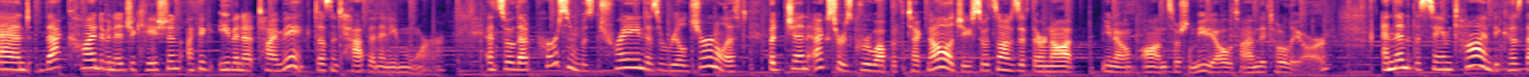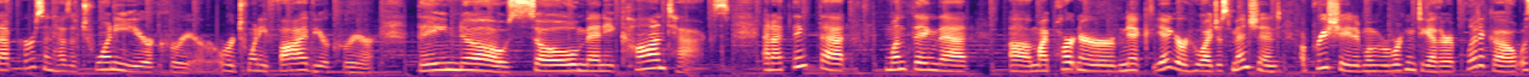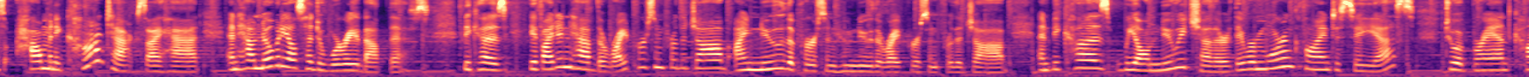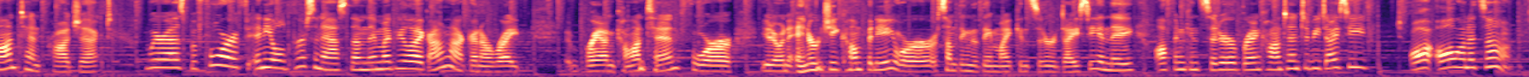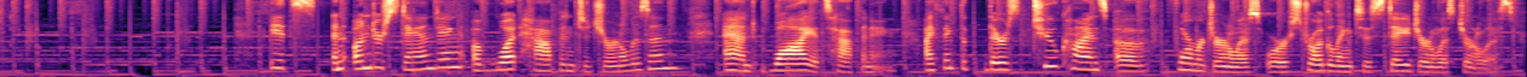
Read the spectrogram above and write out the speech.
And that kind of an education, I think even at Time Inc. doesn't happen anymore. And so that person was trained as a real journalist, but Gen Xers grew up with technology, so it's not as if they're not, you know, on social media all the time, they totally are. And then at the same time, because that person has a 20 year career or a 25 year career, they know so many contacts. And I think that one thing that uh, my partner Nick Yeager, who I just mentioned, appreciated when we were working together at Politico was how many contacts I had and how nobody else had to worry about this. Because if I didn't have the right person for the job, I knew the person who knew the right person for the job. And because we all knew each other, they were more inclined to say yes to a brand content project Whereas before, if any old person asked them, they might be like, I'm not going to write brand content for, you know, an energy company or something that they might consider dicey. And they often consider brand content to be dicey all, all on its own. It's an understanding of what happened to journalism and why it's happening. I think that there's two kinds of former journalists or struggling to stay journalist journalists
